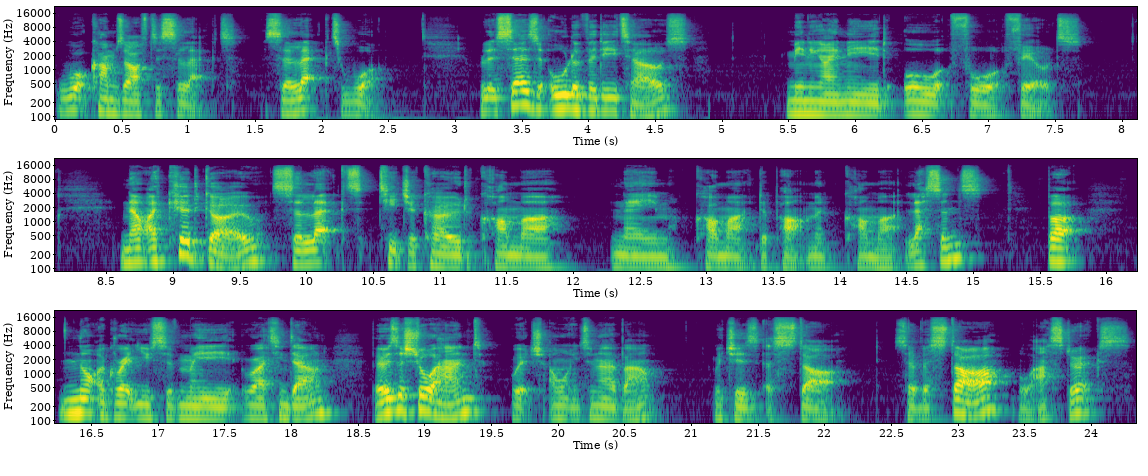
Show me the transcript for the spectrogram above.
what comes after select select what? Well, it says all of the details, meaning I need all four fields. Now I could go select teacher code, comma, name, comma, department, comma, lessons, but not a great use of me writing down. There is a shorthand, which I want you to know about, which is a star. So the star, or asterisk,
